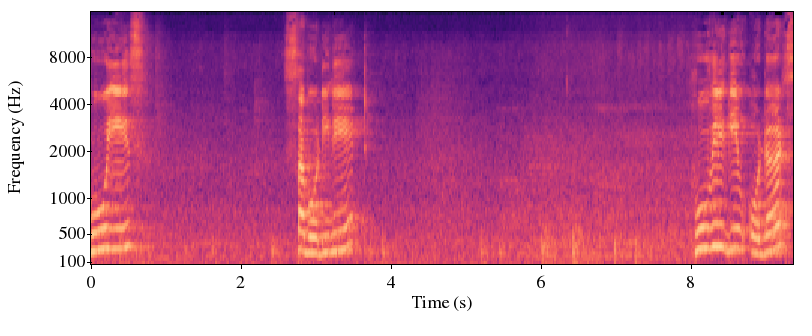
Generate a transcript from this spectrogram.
who is subordinate who will give orders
